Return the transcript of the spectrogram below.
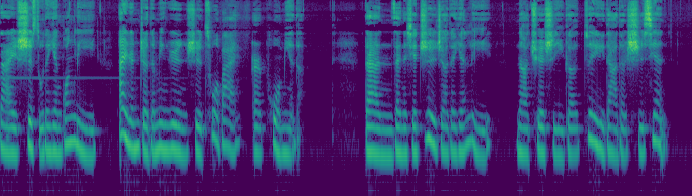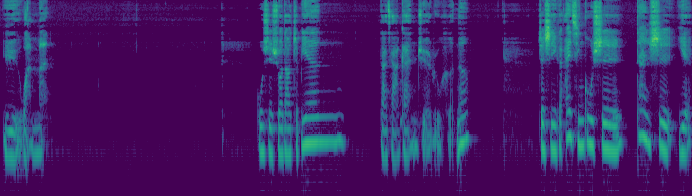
在世俗的眼光里，爱人者的命运是挫败而破灭的。但在那些智者的眼里，那却是一个最大的实现与完满。故事说到这边，大家感觉如何呢？这是一个爱情故事，但是也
